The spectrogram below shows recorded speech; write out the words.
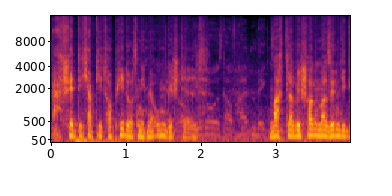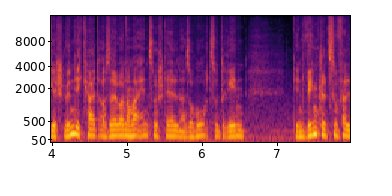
Ach shit, ich habe die Torpedos nicht mehr umgestellt. Macht, glaube ich, schon immer Sinn, die Geschwindigkeit auch selber nochmal einzustellen, also hochzudrehen, den Winkel zu, ver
